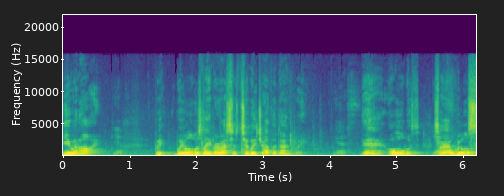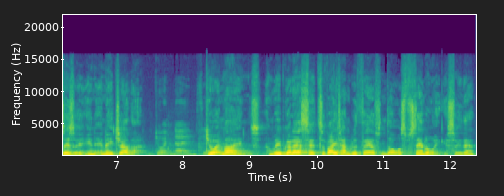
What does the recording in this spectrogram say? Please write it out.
you and I, Yep, we, we always leave our assets to each other, don't we? yes. Yeah, always. So our will says in, in each other. Joint names? Joint names. And we've got assets of $800,000 for Centrelink. You see that?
